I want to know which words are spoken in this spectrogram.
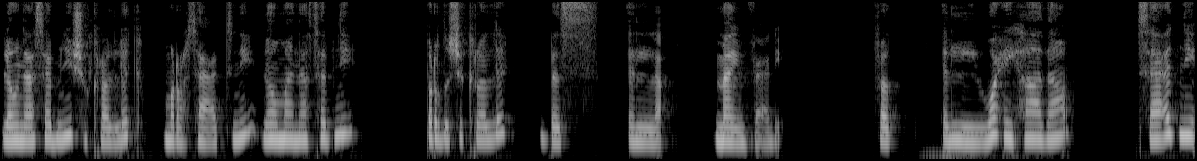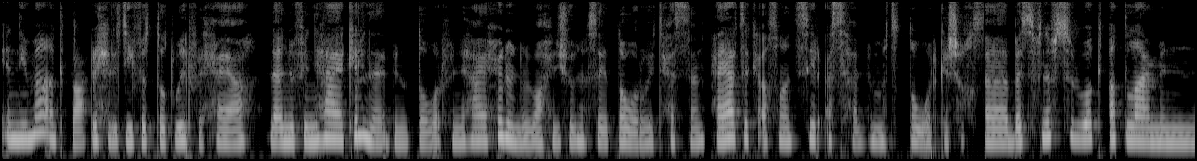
لو ناسبني شكرا لك مرة ساعدتني. لو ما ناسبني برضو شكرا لك بس لا ما ينفع لي. فالوعي هذا ساعدني إني ما أقطع رحلتي في التطوير في الحياة لأنه في النهاية كلنا نبي نتطور. في النهاية حلو إن الواحد يشوف نفسه يتطور ويتحسن. حياتك أصلا تصير أسهل لما تتطور كشخص. أه بس في نفس الوقت أطلع من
